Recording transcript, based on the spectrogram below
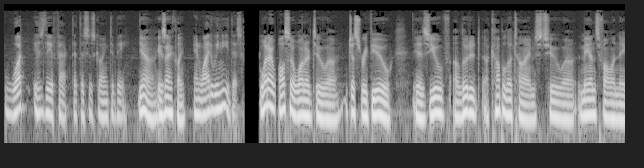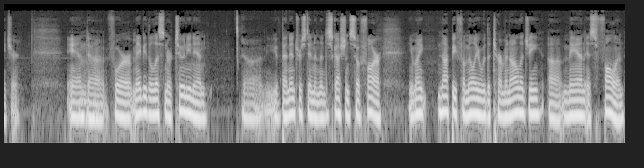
what is the effect that this is going to be? yeah, exactly. And why do we need this? What I also wanted to uh, just review is you've alluded a couple of times to uh, man's fallen nature. And Mhm. uh, for maybe the listener tuning in, uh, you've been interested in the discussion so far, you might not be familiar with the terminology uh, man is fallen.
